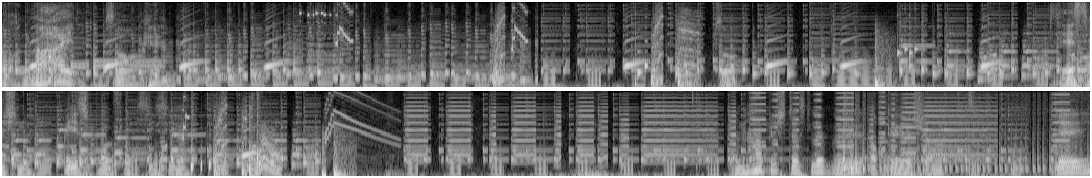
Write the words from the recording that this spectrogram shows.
Oh nein! So, okay. So. Die hässlichen Baseball-Fuzis hier. Dann habe ich das Level auch geschafft. Yay.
